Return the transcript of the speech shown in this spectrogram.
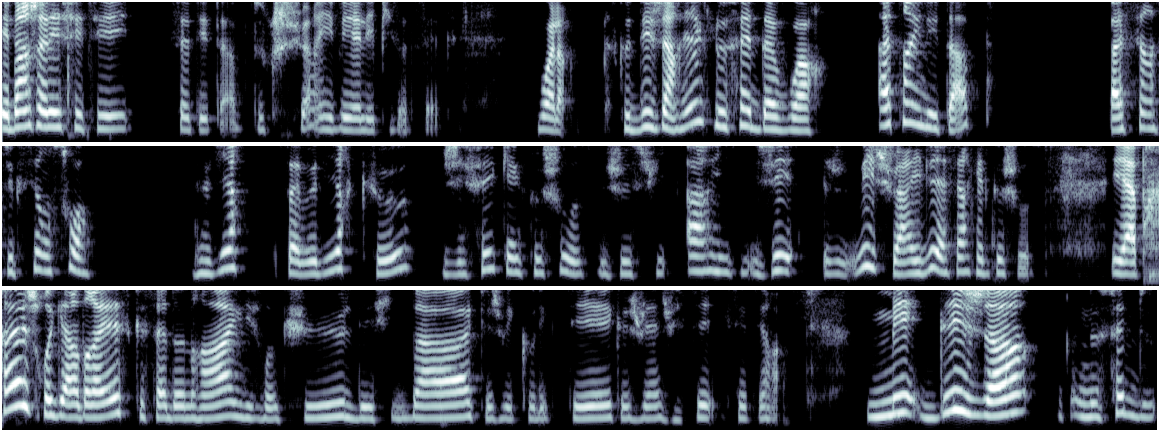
eh ben, j'allais fêter cette étape. Donc, je suis arrivée à l'épisode 7. Voilà. Parce que déjà, rien que le fait d'avoir atteint une étape, bah, c'est un succès en soi. ça veut dire que j'ai fait quelque chose. Je suis arrivée, oui, je suis arrivée à faire quelque chose. Et après, je regarderai ce que ça donnera avec du recul, des feedbacks que je vais collecter, que je vais ajuster, etc. Mais déjà, le fait de,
